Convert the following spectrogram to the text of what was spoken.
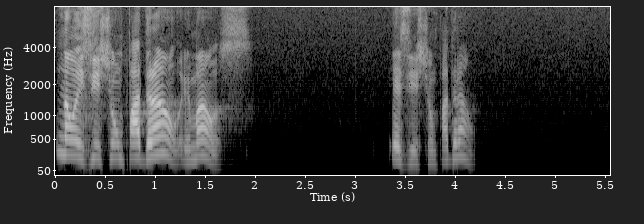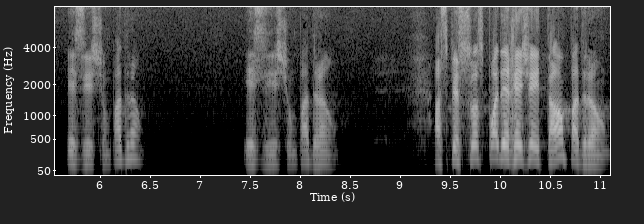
não existe um padrão, irmãos. Existe um padrão. Existe um padrão. Existe um padrão. As pessoas podem rejeitar um padrão,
